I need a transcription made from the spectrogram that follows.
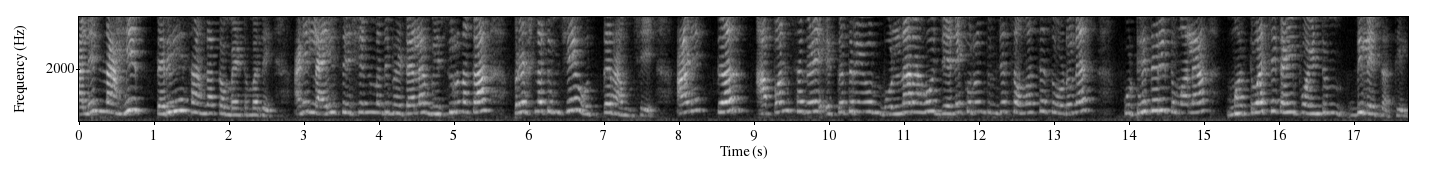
आले नाहीत तरीही सांगा कमेंटमध्ये. आणि लाईव्ह सेशनमध्ये भेटायला विसरू नका. प्रश्न तुमचे उत्तर आमचे. आणि तर आपण सगळे एकत्र येऊन बोलणार आहोत जेणेकरून तुमच्या समस्या सोडवण्यास कुठेतरी तुम्हाला महत्त्वाचे काही पॉईंट दिले जातील.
